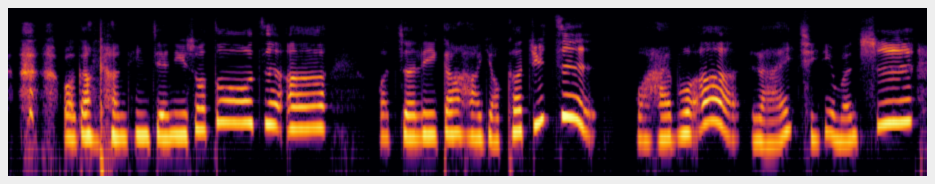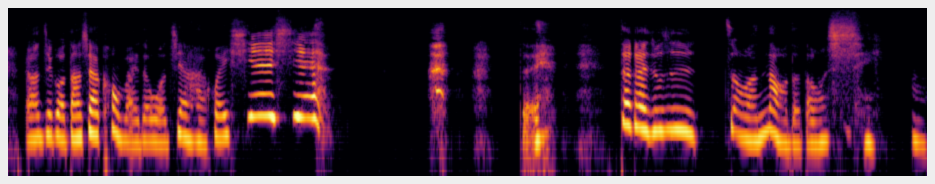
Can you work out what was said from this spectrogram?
我刚刚听见你说肚子饿，我这里刚好有颗橘子，我还不饿，来请你们吃。然后结果当下空白的我竟然还会谢谢，对，大概就是这么闹的东西。嗯，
